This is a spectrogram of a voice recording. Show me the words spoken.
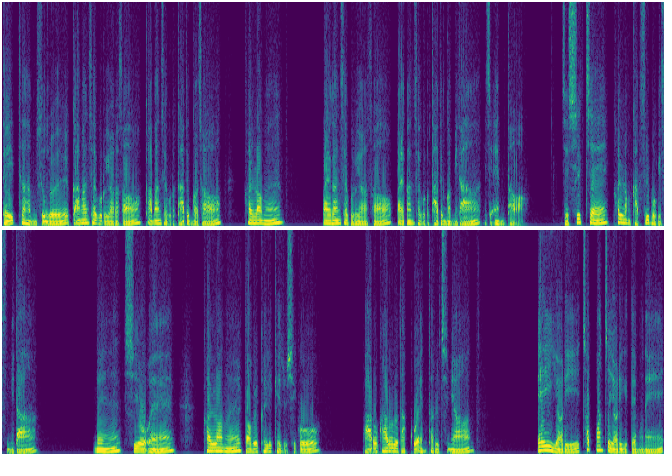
데이트 함수를 까만색으로 열어서 까만색으로 닫은 거죠. column은 빨간색으로 열어서 빨간색으로 닫은 겁니다. 이제 엔터. 이제 실제 column 값을 보겠습니다. 는 COL column을 더블 클릭해 주시고 바로 가로를 닫고 엔터를 치면 A열이 첫 번째 열이기 때문에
